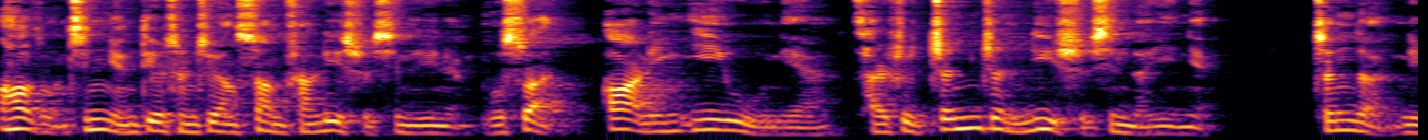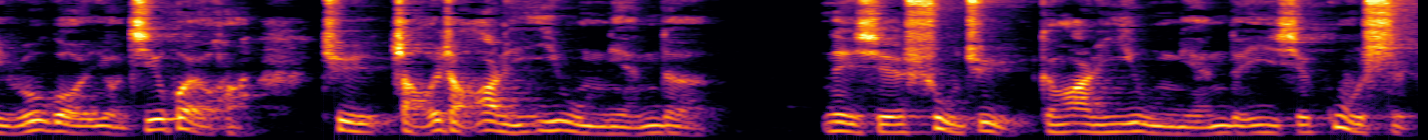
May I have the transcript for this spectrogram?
奥总，今年跌成这样算不算历史性的一年？不算，二零一五年才是真正历史性的一年。真的，你如果有机会的话，去找一找二零一五年的那些数据跟二零一五年的一些故事，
